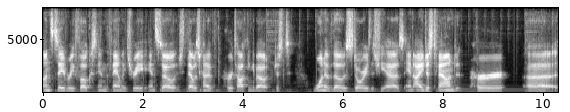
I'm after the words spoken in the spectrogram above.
unsavory folks in the family tree. And so that was kind of her talking about just one of those stories that she has. And I just found her, uh,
